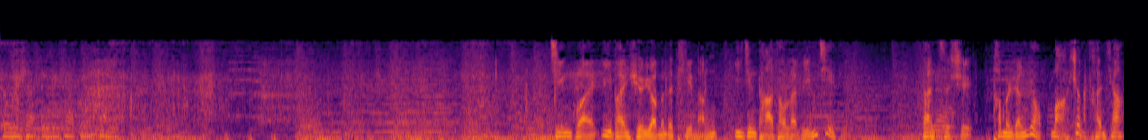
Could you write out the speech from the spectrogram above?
等一下，等一下，别下来。尽管一班学员们的体能已经达到了临界点，但此时他们仍要马上参加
